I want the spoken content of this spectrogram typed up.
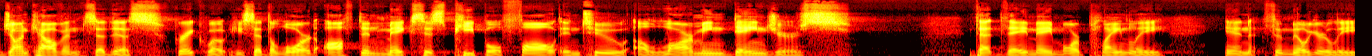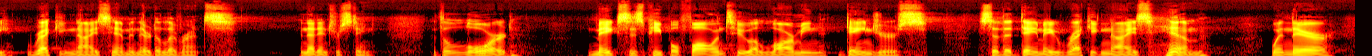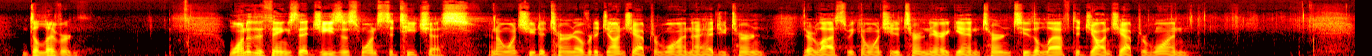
John Calvin said this great quote. He said, The Lord often makes his people fall into alarming dangers that they may more plainly and familiarly recognize him in their deliverance. Isn't that interesting? The Lord makes his people fall into alarming dangers so that they may recognize him when they're delivered. One of the things that Jesus wants to teach us, and I want you to turn over to John chapter 1. I had you turn there last week. I want you to turn there again. Turn to the left to John chapter 1.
